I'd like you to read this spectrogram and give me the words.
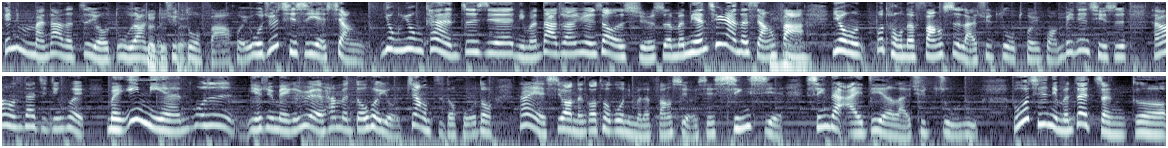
给你们蛮大的自由度，让你们去做发挥。我觉得其实也想。用用看这些你们大专院校的学生们年轻人的想法，用不同的方式来去做推广。毕竟，其实台湾红丝带基金会每一年或是也许每个月，他们都会有这样子的活动。当然，也希望能够透过你们的方式，有一些新血、新的 idea 来去注入。不过，其实你们在整个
